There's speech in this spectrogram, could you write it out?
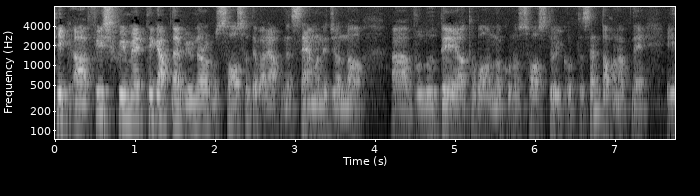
ঠিক ফিশ ফিমের থেকে আপনার বিভিন্ন রকম সস হতে পারে। আপনার স্যামনের জন্য ভুলুতে অথবা অন্য কোনো সস তৈরি করতেছেন তখন আপনি এই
